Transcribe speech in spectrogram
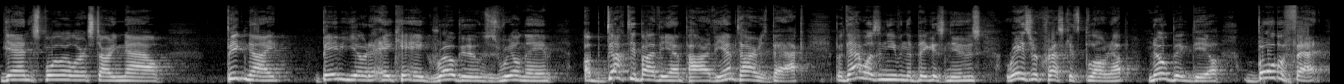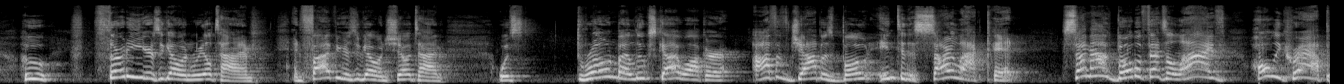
again, spoiler alert starting now, big night, Baby Yoda, aka Grogu, is his real name, abducted by the Empire. The Empire is back, but that wasn't even the biggest news. Razor Crest gets blown up, no big deal. Boba Fett, who 30 years ago in real time and five years ago in Showtime was thrown by Luke Skywalker off of Jabba's boat into the Sarlacc pit. Somehow Boba Fett's alive. Holy crap.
